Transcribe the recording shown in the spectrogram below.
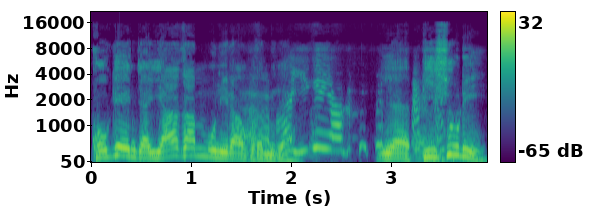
그게 이제 야간문이라고 그럽니다. 아 이게 약. 예, 비수리.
